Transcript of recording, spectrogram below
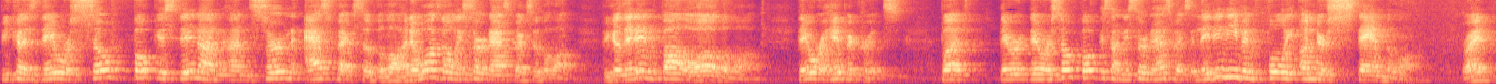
because they were so focused in on, on certain aspects of the law. And it was only certain aspects of the law because they didn't follow all the law. They were hypocrites. But they were, they were so focused on these certain aspects and they didn't even fully understand the law, right?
